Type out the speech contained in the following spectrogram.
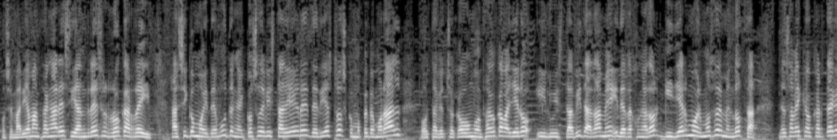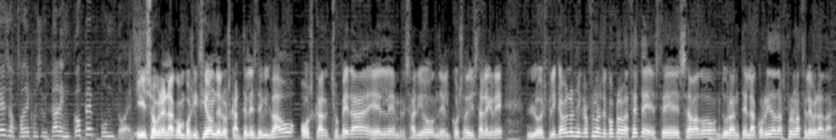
José María Manzanares y Andrés Roca Rey, así como el debut en el coso de Vista Alegre de diestros como Pepe Moral, Octavio Chocón, Gonzalo Caballero y Luis David Adame y de rejoneador Guillermo Hermoso de Mendoza. Ya sabéis que los carteles os podéis consultar en cope.es. Y sobre la composición de los carteles de Bilbao, Óscar Chopera, el empresario del Coso de Vista Alegre, lo explicaba en los micrófonos de Copa Albacete este sábado durante la corrida de Asprona celebrada.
